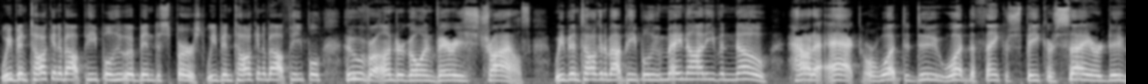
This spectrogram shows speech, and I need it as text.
we've been talking about people who have been dispersed. We've been talking about people who are undergoing various trials. We've been talking about people who may not even know how to act or what to do, what to think or speak or say or do.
